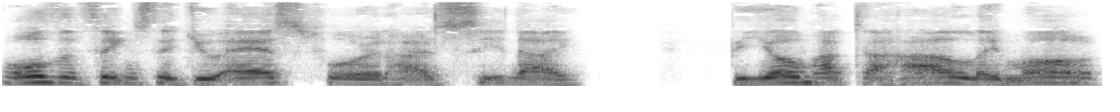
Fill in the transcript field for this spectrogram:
All the things that you asked for at Har Sinai, biyom hakahal lemor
